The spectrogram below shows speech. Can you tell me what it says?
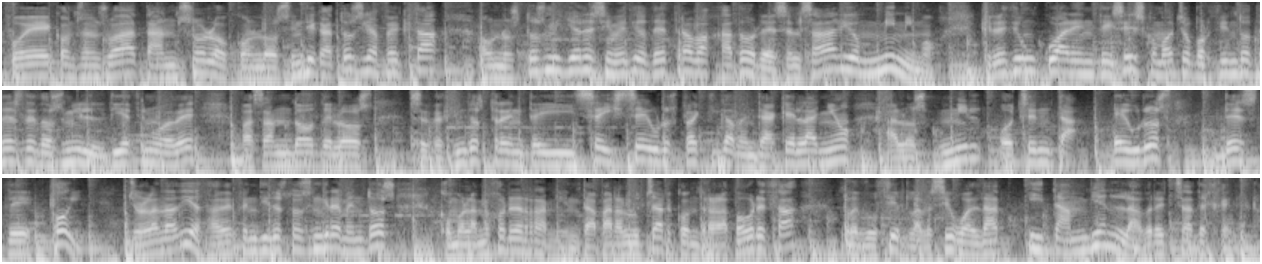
fue consensuada tan solo con los sindicatos y afecta a unos 2 millones y medio de trabajadores. El salario mínimo crece un 46,8% desde 2019, pasando de los 736 euros prácticamente aquel año a los 1.080 euros desde hoy. Yolanda Díaz ha defendido estos incrementos como la mejor herramienta para luchar contra la pobreza, reducir la desigualdad y también la brecha de género.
